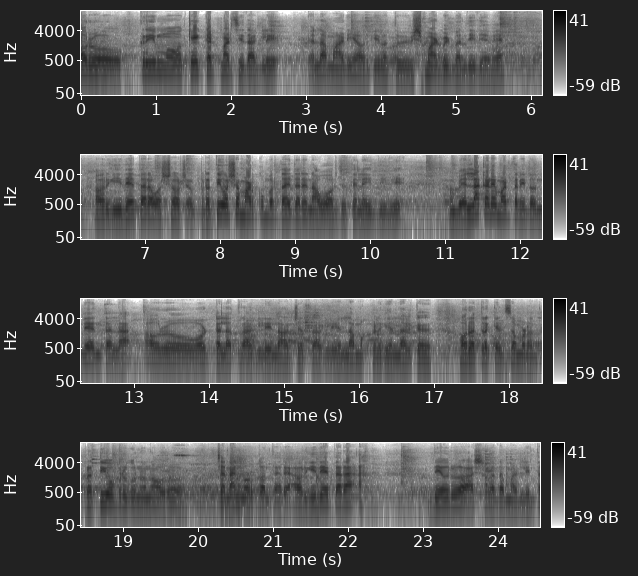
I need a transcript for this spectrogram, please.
ಅವರು ಕ್ರೀಮು ಕೇಕ್ ಕಟ್ ಮಾಡಿಸಿದಾಗಲಿ ಎಲ್ಲ ಮಾಡಿ ಅವ್ರಿಗೆ ಇವತ್ತು ವಿಶ್ ಮಾಡಿಬಿಟ್ಟು ಬಂದಿದ್ದೇವೆ. ಅವ್ರಿಗೆ ಇದೇ ಥರ ವರ್ಷ ವರ್ಷ ಪ್ರತಿ ವರ್ಷ ಮಾಡ್ಕೊಂಬರ್ತಾ ಇದ್ದಾರೆ. ನಾವು ಅವ್ರ ಜೊತೆಲೇ ಇದ್ದೀವಿ. ಎಲ್ಲ ಕಡೆ ಮಾಡ್ತಾರೆ, ಇದೊಂದೇ ಅಂತಲ್ಲ. ಅವರು ಹೋಟೆಲ್ ಹತ್ರ ಆಗಲಿ ಲಾಡ್ಜ್ ಹತ್ರ ಆಗಲಿ, ಎಲ್ಲ ಮಕ್ಕಳಿಗೆ, ಎಲ್ಲ ಕ, ಅವ್ರ ಹತ್ರ ಕೆಲಸ ಮಾಡೋಂಥ ಪ್ರತಿಯೊಬ್ರಿಗೂ ಅವರು ಚೆನ್ನಾಗಿ ನೋಡ್ಕೊತಾರೆ. ಅವ್ರಿಗೆ ಇದೇ ಥರ ದೇವರು ಆಶೀರ್ವಾದ ಮಾಡಲಿ ಅಂತ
